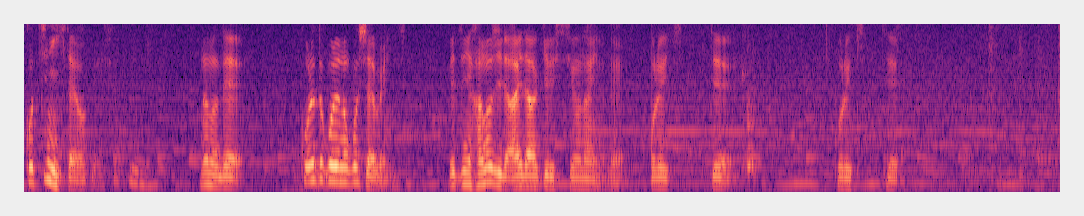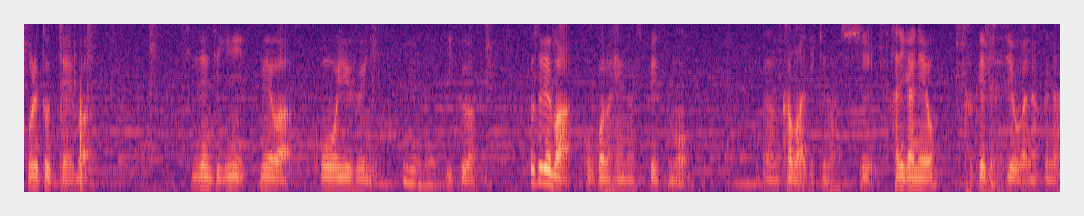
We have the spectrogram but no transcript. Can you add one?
こっちに行きたいわけですよ。なのでこれとこれ残しちゃえばいいんですよ。別にハの字で間開ける必要ないのでこれ切ってこれ切ってこれ取っちゃえば自然的に目はこういう風にうんいくわけ。そうすればここの辺のスペースも、うん、カバーできますし針金をかける必要がなくなっ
